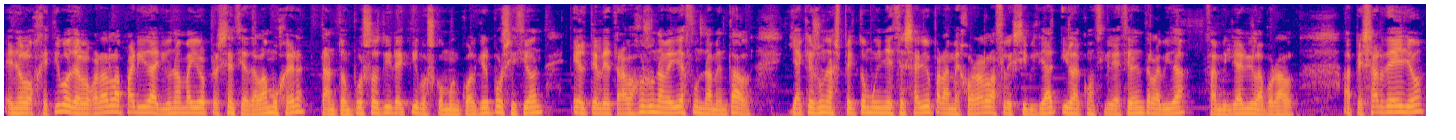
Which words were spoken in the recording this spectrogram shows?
En el objetivo de lograr la paridad y una mayor presencia de la mujer, tanto en puestos directivos como en cualquier posición, el teletrabajo es una medida fundamental, ya que es un aspecto muy necesario para mejorar la flexibilidad y la conciliación entre la vida familiar y laboral. A pesar de ello,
